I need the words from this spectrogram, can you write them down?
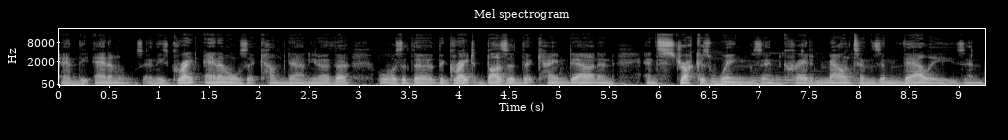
and the animals and these great animals that come down you know the what was it the the great buzzard that came down and and struck his wings and created mountains and valleys and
